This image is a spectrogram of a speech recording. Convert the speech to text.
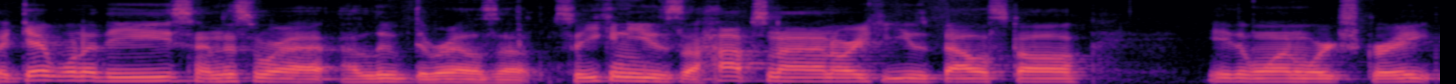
So get one of these, and this is where I, I lube the rails up. So you can use a Hoppe's 9 or you can use Ballistol. Either one works great.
